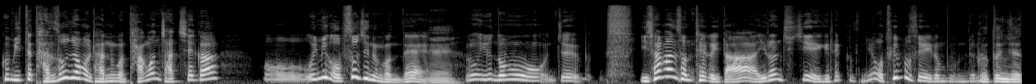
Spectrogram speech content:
그 밑에 단소정을 다는 건 당원 자체가 어, 의미가 없어지는 건데 예. 어, 이거 너무 이제 이상한 선택이다 이런 취지의 얘기를 했거든요. 어떻게 보세요 이런 부분들은? 그것도 이제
